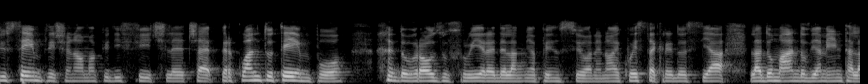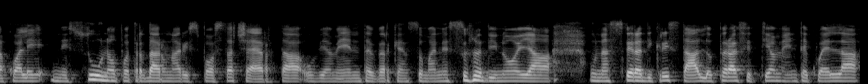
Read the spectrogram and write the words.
più semplice, no, ma più difficile, cioè per quanto tempo dovrò usufruire della mia pensione, no? E questa credo sia la domanda ovviamente alla quale nessuno potrà dare una risposta certa, ovviamente, perché insomma nessuno di noi ha una sfera di cristallo, però effettivamente quella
